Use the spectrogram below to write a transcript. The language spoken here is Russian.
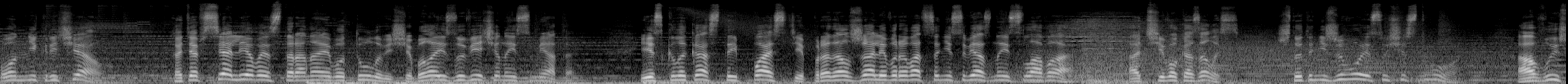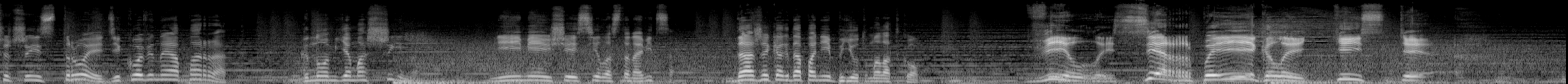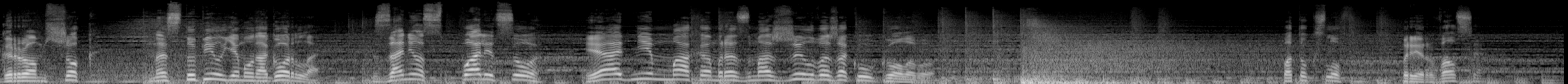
он не кричал, хотя вся левая сторона его туловища была изувечена и смята. Из клыкастой пасти продолжали вырываться несвязные слова, от чего казалось, что это не живое существо, а вышедший из строя диковинный аппарат, гномья машина, не имеющая сил остановиться, даже когда по ней бьют молотком. Виллы, серпы, иглы, кисти... Гром-шок наступил ему на горло, занес палицу и одним махом размозжил вожаку голову. Поток слов прервался,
